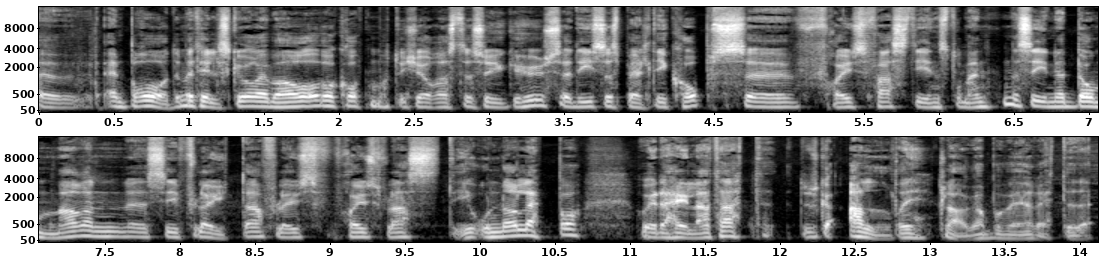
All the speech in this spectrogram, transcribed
Eh, En bråde med tilskuere i bar overkropp måtte kjøres til sykehuset. De som spilte i korps, eh, frøys fast i instrumentene sine. Dommeren eh, si fløyte frøys, frøys fast i underleppa. Og i det hele tatt, du skal aldri klage på været etter det.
